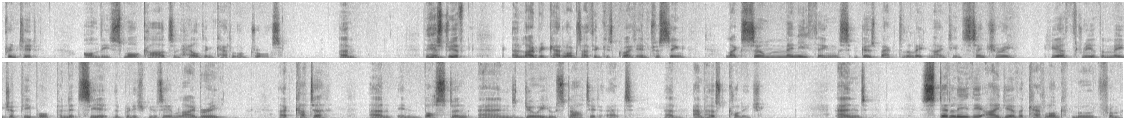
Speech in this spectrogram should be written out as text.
printed on these small cards and held in catalogue drawers. Um, the history of uh, library catalogues, I think, is quite interesting. Like so many things, it goes back to the late 19th century. Here, three of the major people, Panizzi the British Museum Library, uh, Cutter um, in Boston, and Dewey, who started at um, Amherst College. And steadily the idea of a catalogue moved from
